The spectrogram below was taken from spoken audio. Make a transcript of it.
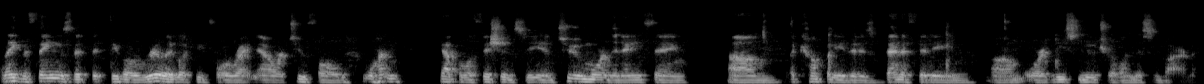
I think the things that, that people are really looking for right now are twofold. One, capital efficiency, and two, more than anything, um, a company that is benefiting um, or at least neutral in this environment.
